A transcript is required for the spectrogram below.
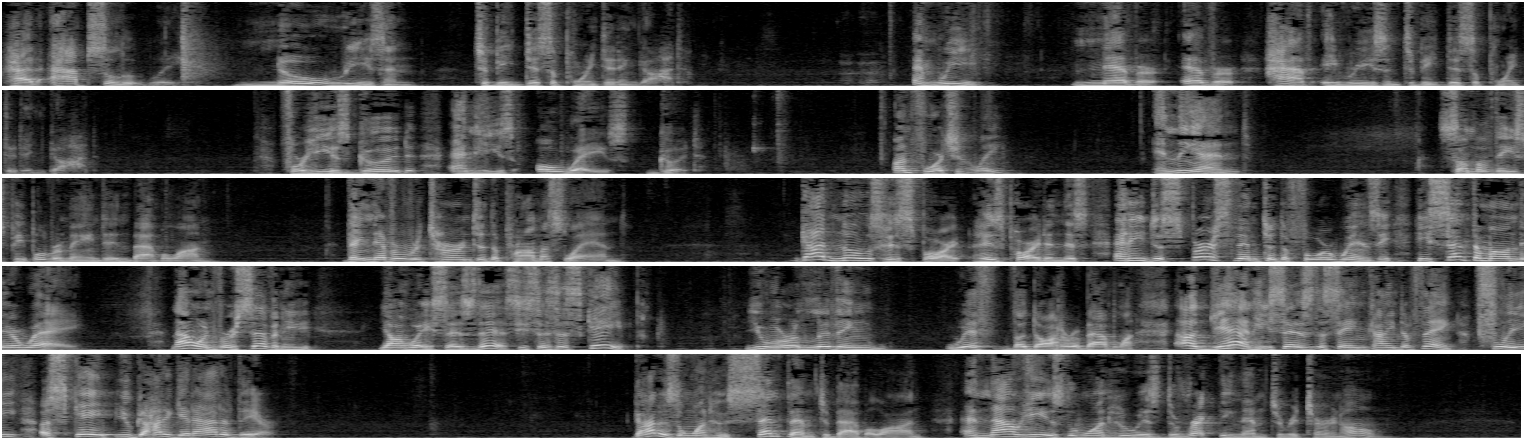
had absolutely no reason to be disappointed in God. And we never, ever have a reason to be disappointed in God. For he is good and he's always good. Unfortunately, in the end, some of these people remained in Babylon. They never returned to the promised land. God knows his part, his part in this, and he dispersed them to the four winds. He, he sent them on their way. Now in verse 7, he, Yahweh says this He says, Escape, you are living with the daughter of Babylon. Again, he says the same kind of thing flee, escape, you got to get out of there. God is the one who sent them to Babylon, and now he is the one who is directing them to return home.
